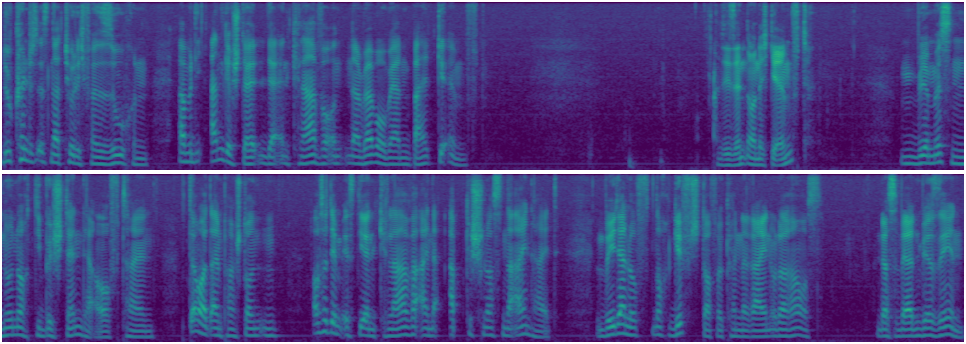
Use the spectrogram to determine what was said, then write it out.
Du könntest es natürlich versuchen, aber die Angestellten der Enklave und Navarro werden bald geimpft. Sie sind noch nicht geimpft? Wir müssen nur noch die Bestände aufteilen. Dauert ein paar Stunden. Außerdem ist die Enklave eine abgeschlossene Einheit. Weder Luft noch Giftstoffe können rein oder raus. Das werden wir sehen.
